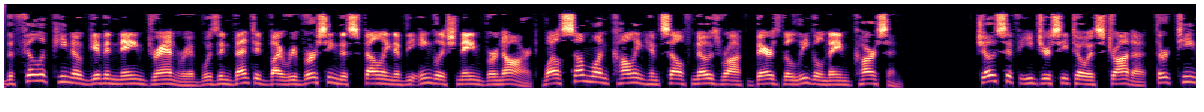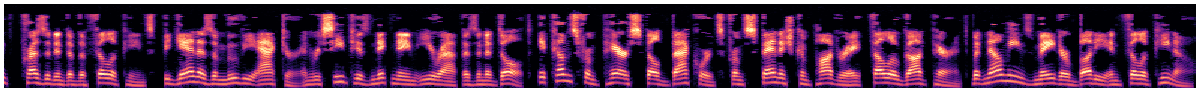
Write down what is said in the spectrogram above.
The Filipino given name Dranrib was invented by reversing the spelling of the English name Bernard, while someone calling himself Noserock bears the legal name Carson. Joseph Ejercito Estrada, 13th President of the Philippines, began as a movie actor and received his nickname Erap as an adult. It comes from pair spelled backwards from Spanish compadre, fellow godparent, but now means mate or buddy in Filipino.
